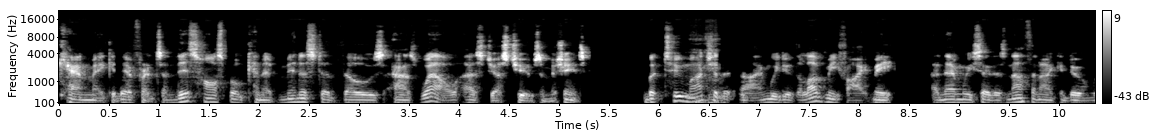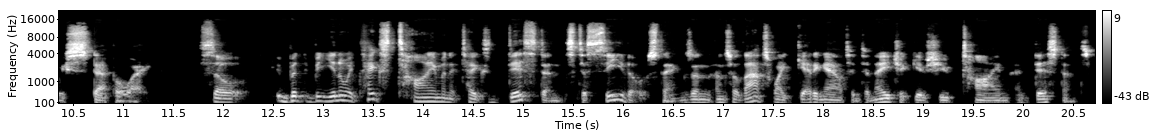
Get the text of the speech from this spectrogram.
can make a difference. And this hospital can administer those as well as just tubes and machines. But too much mm-hmm. of the time, we do the love me, fight me, and then we say, there's nothing I can do, and we step away. So but but you know it takes time and it takes distance to see those things. And and so that's why getting out into nature gives you time and distance.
